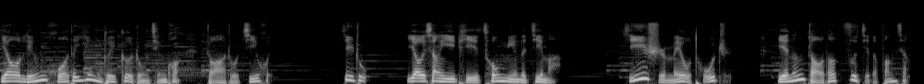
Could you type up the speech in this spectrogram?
要灵活的应对各种情况，抓住机会。记住，要像一匹聪明的骏马，即使没有图纸，也能找到自己的方向，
